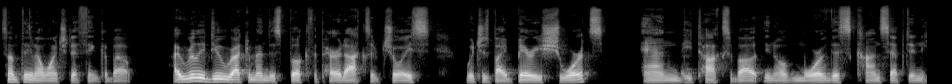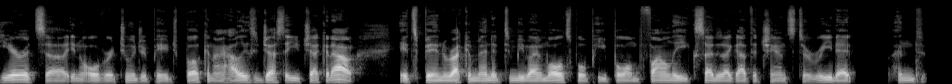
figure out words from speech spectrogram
something I want you to think about. I really do recommend this book, The Paradox of Choice, which is by Barry Schwartz. And he talks about, you know, more of this concept in here. It's, uh, you know, over a 200 page book, and I highly suggest that you check it out. It's been recommended to me by multiple people. I'm finally excited I got the chance to read it. And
